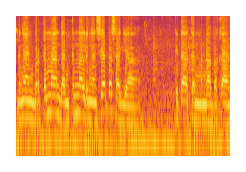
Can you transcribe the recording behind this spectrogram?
Dengan berteman dan kenal dengan siapa saja, kita akan mendapatkan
